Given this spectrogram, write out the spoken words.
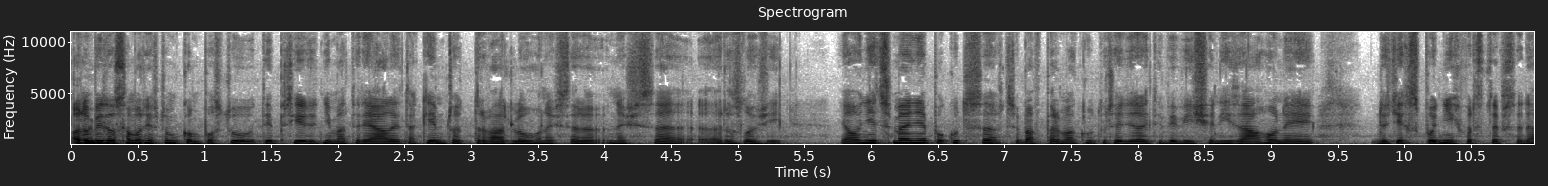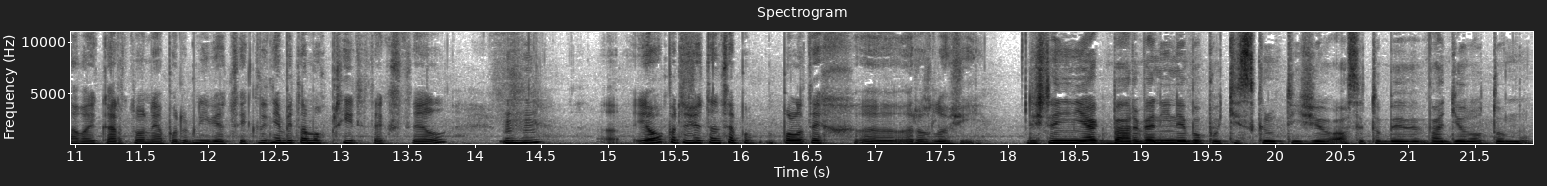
Ono by to samozřejmě v tom kompostu, ty přírodní materiály, tak jim to trvá dlouho, než se, než se rozloží. Jo, nicméně, pokud se třeba v permakultuře dělají ty vyvýšené záhony, do těch spodních vrstev se dávají kartony a podobné věci, klidně by tam mohl přijít textil, mm-hmm. jo, protože ten se po, po letech uh, rozloží. Když není nějak barvený nebo potisknutý, že jo, asi to by vadilo tomu.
